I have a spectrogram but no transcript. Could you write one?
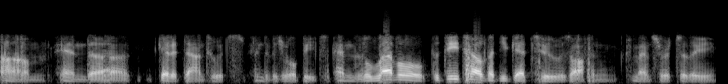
um, and uh, get it down to its individual beats. And the level, the detail that you get to is often commensurate to the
